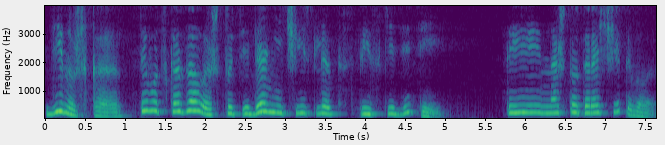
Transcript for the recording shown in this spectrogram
«Динушка, ты вот сказала, что тебя не числят в списке детей». Ты на что-то рассчитывала?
